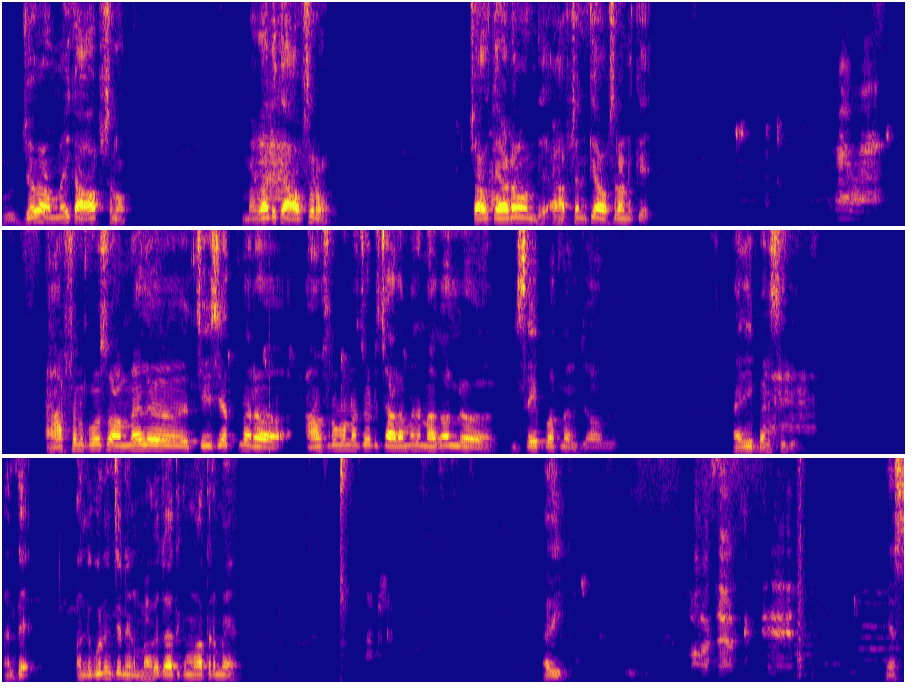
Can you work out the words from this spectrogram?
ఉద్యోగం అమ్మాయికి ఆప్షను. మగాడికి అవసరం. చాలా తేడా ఉంది. ఆప్షన్కి అవసరానికి. ఆప్షన్ కోసం అమ్మాయిలు చేసేస్తున్నారు. అవసరం ఉన్న చోట చాలా మంది మగాళ్ళు మిస్ అయిపోతున్నారు జాబులు. అది పరిస్థితి. అంతే. అందు గురించి నేను మగజాతికి మాత్రమే అది. ఎస్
